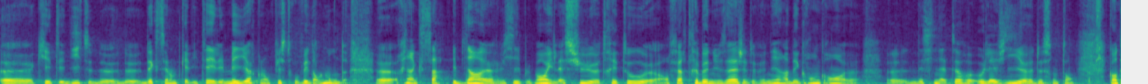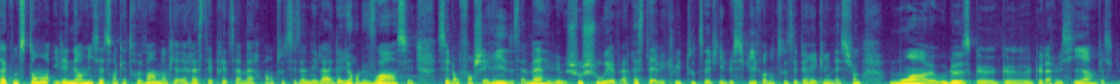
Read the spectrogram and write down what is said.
euh, qui étaient dites d'excellente qualité et les meilleures que l'on puisse trouver dans le monde. Euh, rien que ça. Eh bien, visiblement, il a su très tôt en faire très bon usage et devenir un des grands, grands dessinateurs au la vie euh, de son temps. Quant à Constant, il est né en 1780, donc il est resté près de sa mère pendant toutes ces années-là. D'ailleurs, on le voit, hein, c'est l'enfant chéri de sa mère, il est le chouchou et elle va rester avec lui toute sa vie, le suivre dans toutes ses pérégrinations, moins euh, houleuses que, que, la Russie, hein, puisque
